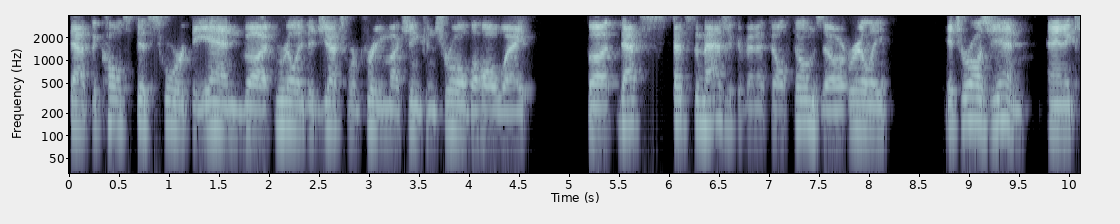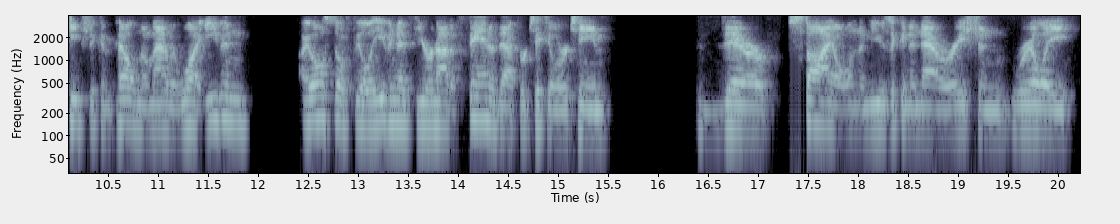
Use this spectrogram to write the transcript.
that the Colts did score at the end, but really the Jets were pretty much in control the whole way. But that's that's the magic of NFL films, though. It really it draws you in and it keeps you compelled no matter what. Even I also feel even if you're not a fan of that particular team, their style and the music and the narration really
